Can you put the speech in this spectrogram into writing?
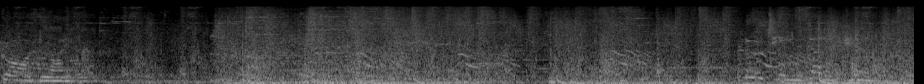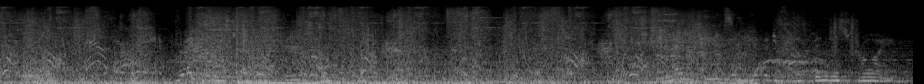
Godlike. Blue team double kill. Red team's inhibitor has been destroyed.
